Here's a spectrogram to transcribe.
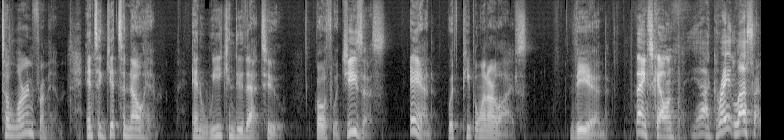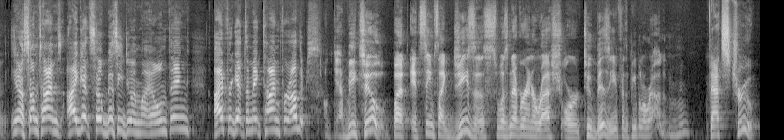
to learn from him, and to get to know him. And we can do that too, both with Jesus and with people in our lives. The end. Thanks, Kellen. Yeah, great lesson. You know, sometimes I get so busy doing my own thing, I forget to make time for others. Oh, Yeah, me too. But it seems like Jesus was never in a rush or too busy for the people around him. Mm-hmm. That's true.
